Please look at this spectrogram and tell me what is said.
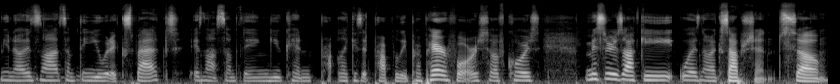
You know, it's not something you would expect. It's not something you can, pro- like I said, properly prepare for. So, of course, Mr. Izaki was no exception. So,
